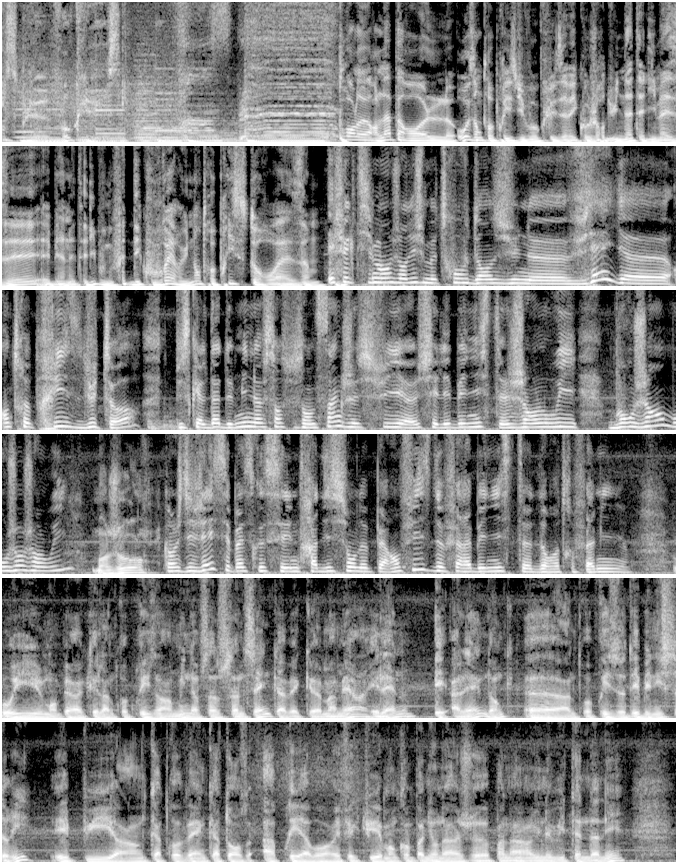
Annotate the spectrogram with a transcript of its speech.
France Bleu Vaucluse. Pour l'heure, la parole aux entreprises du Vaucluse avec aujourd'hui Nathalie Mazet. Eh bien, Nathalie, vous nous faites découvrir une entreprise tauroise. Effectivement, aujourd'hui, je me trouve dans une vieille euh, entreprise du Thor, puisqu'elle date de 1965. Je suis euh, chez l'ébéniste Jean-Louis Bonjean. Bonjour Jean-Louis. Bonjour. Quand je dis vieille, c'est parce que c'est une tradition de père en fils de faire ébéniste dans votre famille. Oui, mon père a créé l'entreprise en 1965 avec euh, ma mère, Hélène, et Alain, donc, euh, entreprise d'ébénisterie. Et puis en 94, après avoir effectué mon compagnonnage euh, pendant une huitaine d'années,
